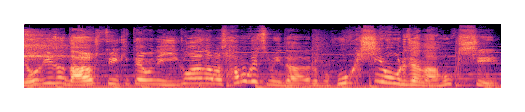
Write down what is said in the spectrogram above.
여기서 나올 수도 있기 때문에 이거 하나만 사보겠습니다 여러분 혹시 모르잖아 혹시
